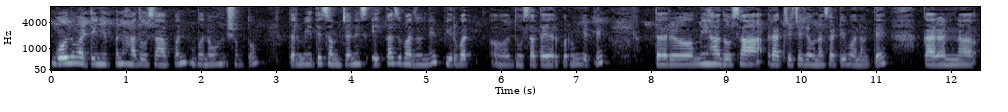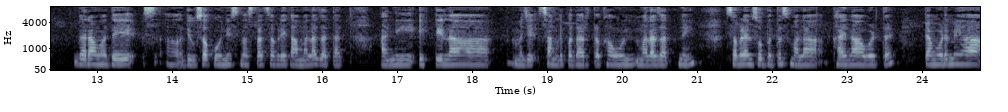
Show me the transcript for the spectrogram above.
गोल वाटीने पण हा डोसा आपण बनवू शकतो. तर मी इथे चमच्यानेच एकाच बाजूने फिरवत डोसा तयार करून घेते. तर मी हा डोसा रात्रीच्या जेवणासाठी बनवते. कारण घरामध्ये स- दिवसा कोणीच नसतात सगळे कामाला जातात. आणि एकटीला म्हणजे चांगले पदार्थ खाऊन मला जात नाही. सगळ्यांसोबतच मला खायला आवडतं आहे त्यामुळे मी हा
